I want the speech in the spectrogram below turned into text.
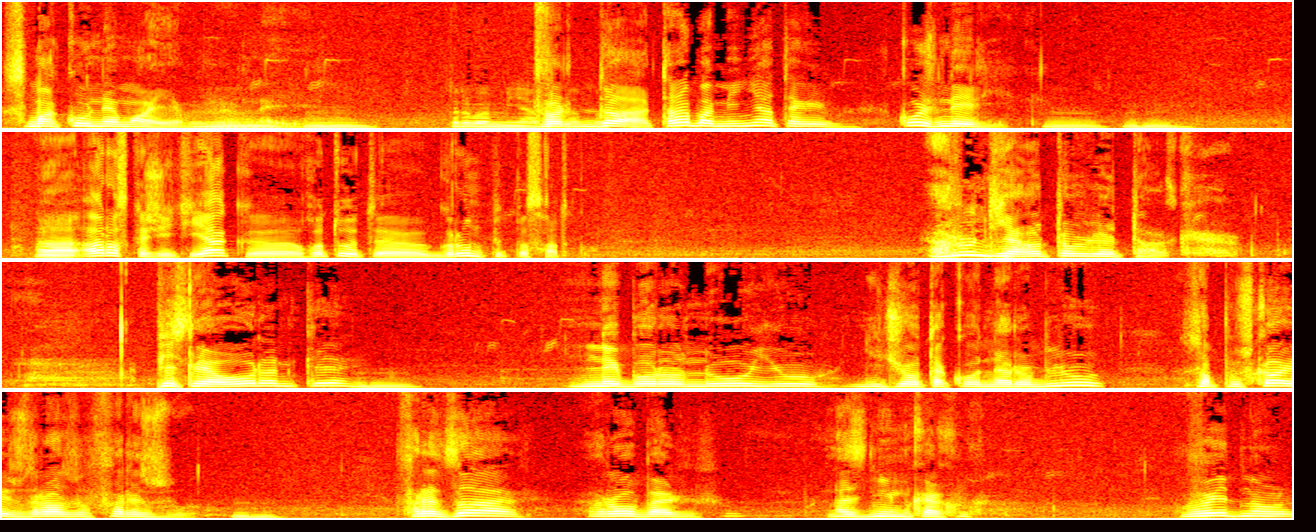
смаку немає вже в неї. Треба міняти. Твер, да, треба міняти кожен рік. А розкажіть, як е, готуєте ґрунт під посадку? Грунт я готовлю так. Після оранки не бороную, нічого такого не роблю, запускаю зразу фрезу. Фреза робить на знімках видно,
